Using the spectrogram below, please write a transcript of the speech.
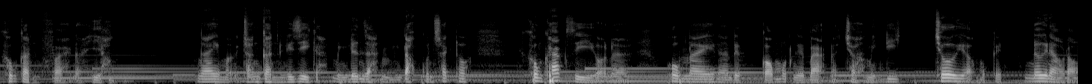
không cần phải là hiểu, ngay mà chẳng cần cái gì cả, mình đơn giản mình đọc cuốn sách thôi không khác gì gọi là hôm nay là được có một người bạn là chở mình đi chơi ở một cái nơi nào đó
